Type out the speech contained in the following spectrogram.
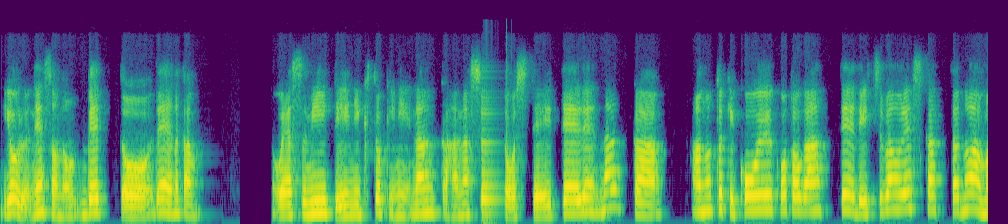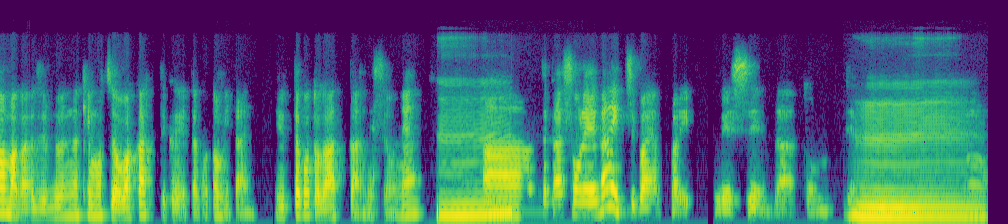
夜ね、そのベッドで、なんか、おやすみって言いに行くときに、なんか話をしていて、で、なんか、あの時こういうことがあって、で、一番嬉しかったのは、ママが自分の気持ちを分かってくれたことみたいに言ったことがあったんですよね。ああ、だからそれが一番やっぱり嬉しいんだと思って。うんうん、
